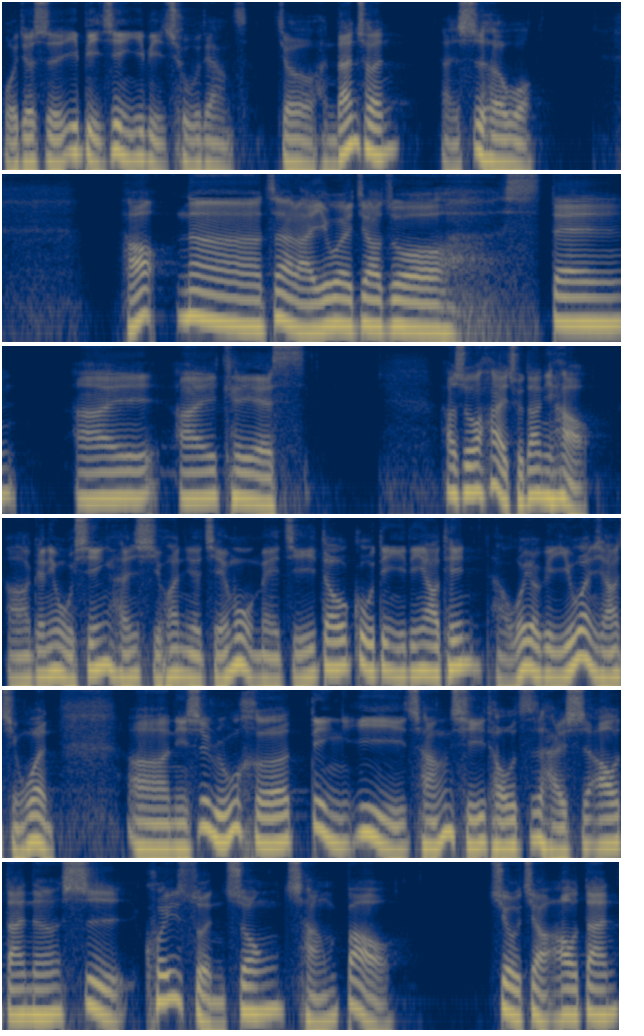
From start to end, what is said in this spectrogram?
我就是一笔进一笔出这样子，就很单纯，很适合我。好，那再来一位叫做 Stan I I K S，他说：“嗨，楚丹你好，啊，给你五星，很喜欢你的节目，每集都固定一定要听啊。我有个疑问想要请问，呃，你是如何定义长期投资还是凹单呢？是亏损中长报就叫凹单，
